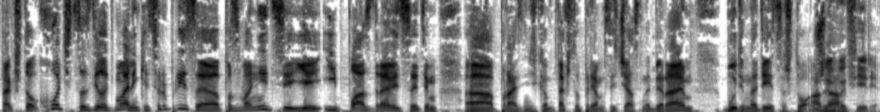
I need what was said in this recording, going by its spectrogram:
Так что хочется сделать маленький сюрприз, э, позвонить ей и поздравить с этим э, праздничком. Так что прямо сейчас набираем. Будем надеяться, что Уже она... в эфире.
